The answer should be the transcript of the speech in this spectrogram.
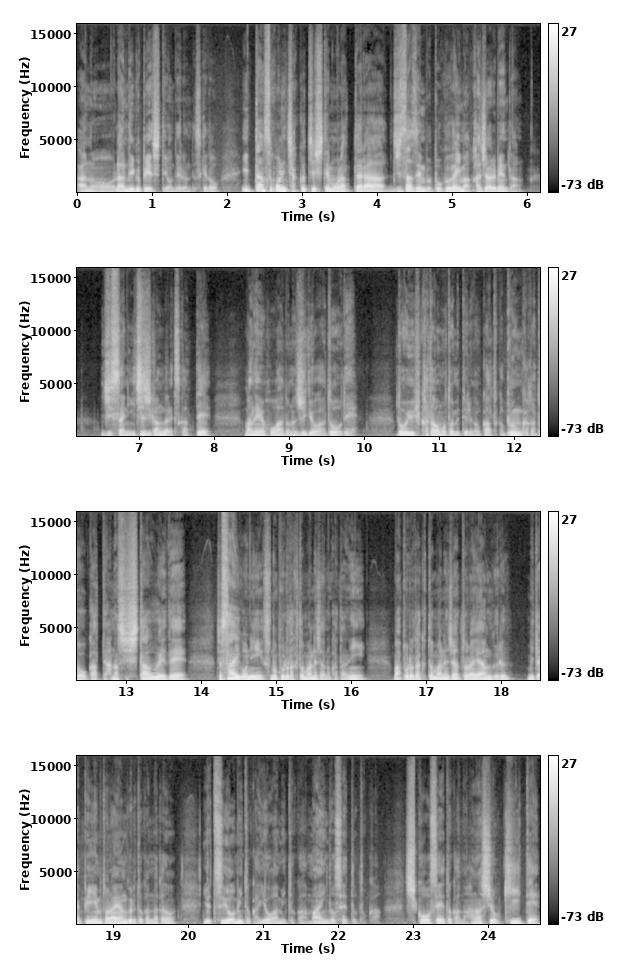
あのランディングページって呼んでるんですけど一旦そこに着地してもらったら実は全部僕が今カジュアル面談実際に1時間ぐらい使ってマネーフォワードの事業がどうでどういう方を求めてるのかとか文化がどうかって話した上でじゃあ最後にそのプロダクトマネージャーの方に、まあ、プロダクトマネージャートライアングルみたいな PM トライアングルとかの中の強みとか弱みとかマインドセットとか思考性とかの話を聞いて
